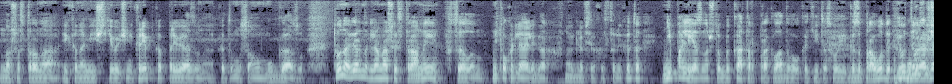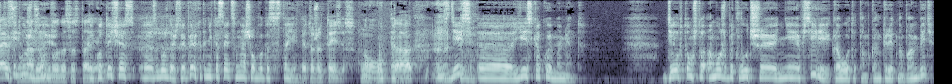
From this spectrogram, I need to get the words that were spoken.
наша страна экономически очень крепко привязана к этому самому газу, то, наверное, для нашей страны в целом, не только для олигархов, но и для всех остальных, это не полезно, чтобы Катар прокладывал какие-то свои газопроводы, и вот угрожающие нашему благосостоянию. Так вот ты сейчас э, заблуждаешься. Во-первых, это не касается нашего благосостояния. Это же тезис. Ну, так. так. Вот, здесь э, есть какой момент? Дело в том, что, а может быть, лучше не в Сирии кого-то там конкретно бомбить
